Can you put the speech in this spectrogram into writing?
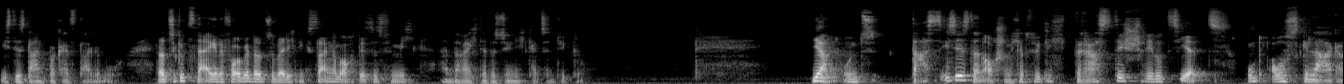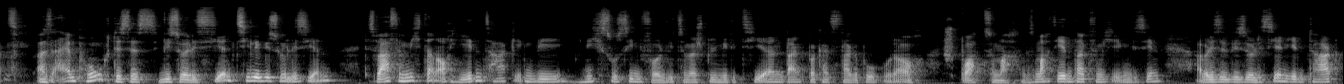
ist das Dankbarkeitstagebuch. Dazu gibt es eine eigene Folge, dazu werde ich nichts sagen, aber auch das ist für mich ein Bereich der Persönlichkeitsentwicklung. Ja, und das ist es dann auch schon. Ich habe es wirklich drastisch reduziert und ausgelagert. Also ein Punkt ist es Visualisieren, Ziele visualisieren das war für mich dann auch jeden Tag irgendwie nicht so sinnvoll, wie zum Beispiel meditieren, Dankbarkeitstagebuch oder auch Sport zu machen. Das macht jeden Tag für mich irgendwie Sinn, aber diese Visualisieren jeden Tag,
